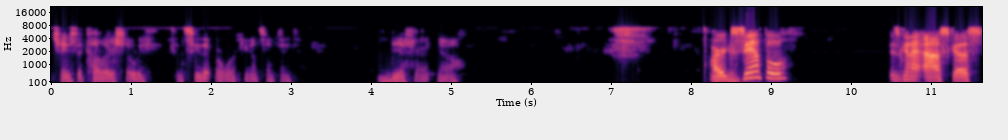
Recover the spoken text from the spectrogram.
Change the color so we can see that we're working on something different now. Our example is going to ask us,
